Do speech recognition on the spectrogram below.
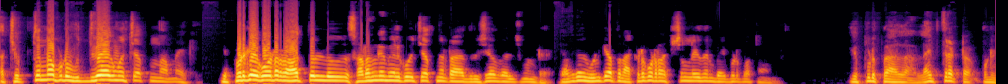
అది చెప్తున్నప్పుడు ఉద్వేగం వచ్చేస్తుంది అమ్మాయికి. ఇప్పటికే కూడా రాత్రుళ్ళు సడన్గా మెలకు వచ్చేస్తున్నట్టు ఆ దృశ్యాలు తలుచుకుంటే గజగజ వణికేస్తుంది. అక్కడ కూడా రక్షణ లేదని భయపడిపోతా ఉంది. ఎప్పుడు లైఫ్ థ్రెట్ ఇప్పుడు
